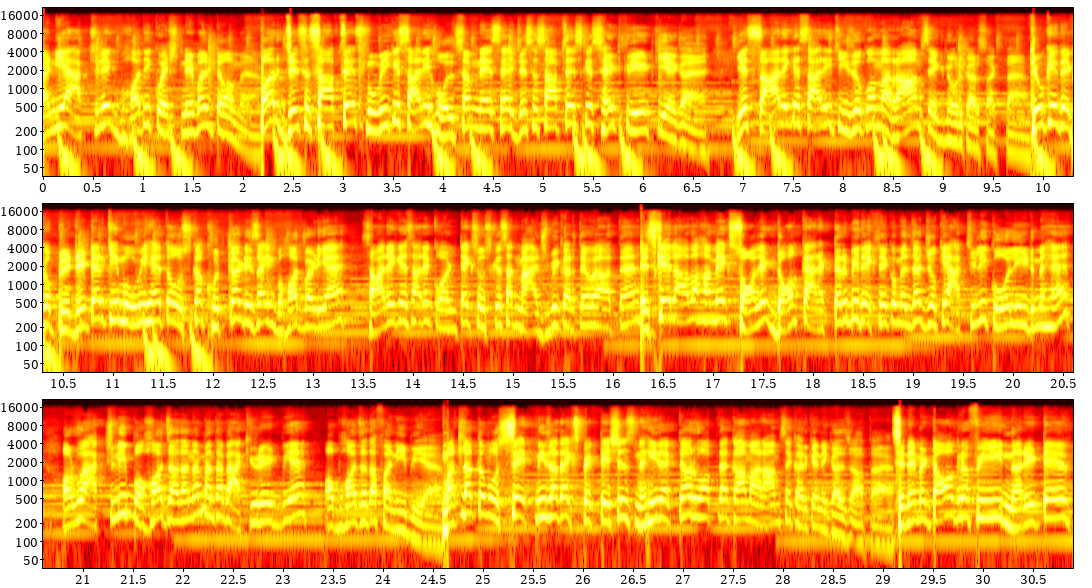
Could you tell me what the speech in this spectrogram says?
एंड ये एक्चुअली एक बहुत ही क्वेश्चनेबल टर्म है। पर जिस हिसाब से इस मूवी की सारी होलसमनेस है, जिस हिसाब से इसके सेट क्रिएट किए गए हैं, ये सारे के सारी चीज़ों को हम आराम से इग्नोर कर सकते हैं। क्योंकि देखो प्रेडेटर की मूवी है तो उसका खुद का डिज़ाइन बहुत बढ़िया है। सारे के सारे कॉन्टेक्ट उसके साथ मैच भी करते हुए आते हैं। इसके अलावा हमें एक सॉलिड डॉग कैरेक्टर भी देखने को मिलता है, जो कि एक्चुअली को लीड में है, और वो एक्चुअली बहुत ज़्यादा ना मतलब एक्यूरेट भी है और बहुत ज़्यादा फनी भी है। मतलब तुम उससे इतनी ज़्यादा एक्सपेक्टेशंस नहीं रखते और वो अपना काम आराम से करके निकल जाता है। सिनेमेटोग्राफी नरेटिव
